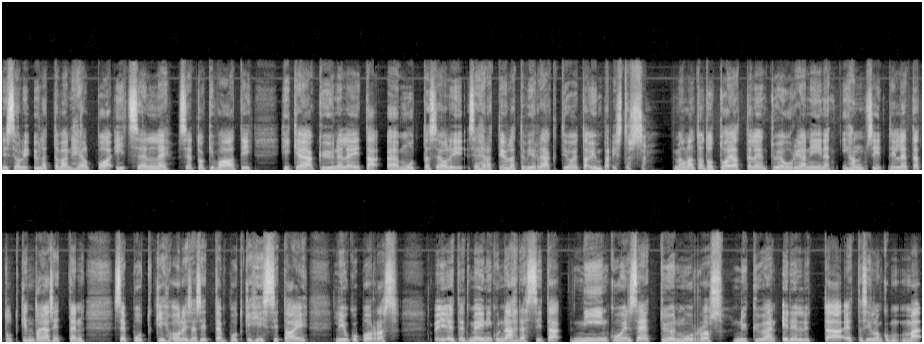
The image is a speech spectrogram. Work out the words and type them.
niin se oli yllättävän helppoa itselle. Se toki vaati hikeä kyyneleitä, mutta se, oli, se herätti yllättäviä reaktioita ympäristössä. Me ollaan totuttu ajatteleen työuria niin, että ihan sille, että tutkinto ja sitten se putki, oli se sitten putkihissi tai liukuporras, että et me ei niin kuin nähdä sitä niin kuin se työn murros nykyään edellyttää. Että silloin kun mä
